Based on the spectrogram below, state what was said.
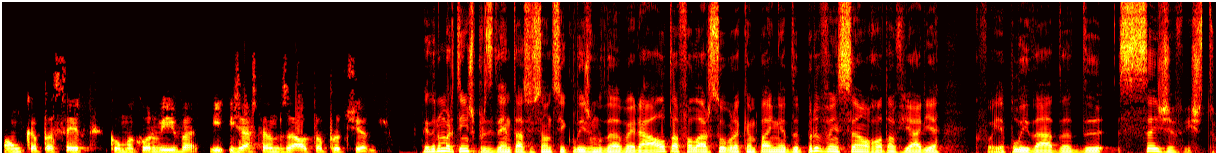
ou um capacete com uma cor viva e, e já estamos a Pedro Martins, presidente da Associação de Ciclismo da Beira Alta, a falar sobre a campanha de prevenção rodoviária que foi apelidada de Seja Visto.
